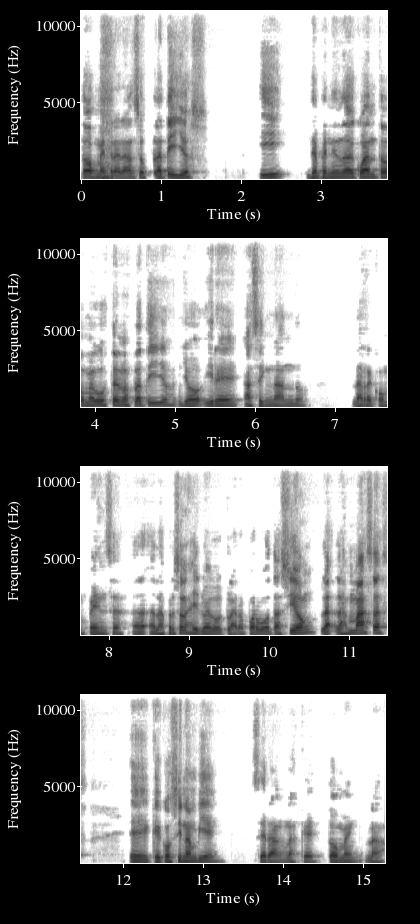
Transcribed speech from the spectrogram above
Todos me traerán sus platillos y dependiendo de cuánto me gusten los platillos, yo iré asignando la recompensa a, a las personas y luego, claro, por votación, la- las masas eh, que cocinan bien serán las que tomen las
